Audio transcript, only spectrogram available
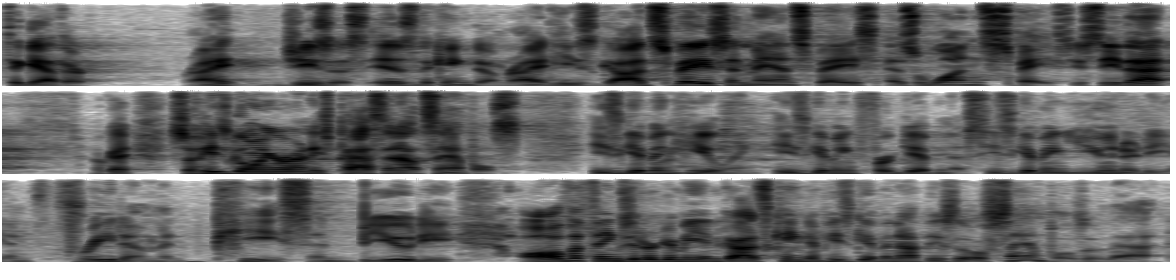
together, right? Jesus is the kingdom, right? He's God space and man space as one space. You see that? Okay? So he's going around, he's passing out samples. He's giving healing. He's giving forgiveness. He's giving unity and freedom and peace and beauty. All the things that are going to be in God's kingdom, he's giving out these little samples of that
